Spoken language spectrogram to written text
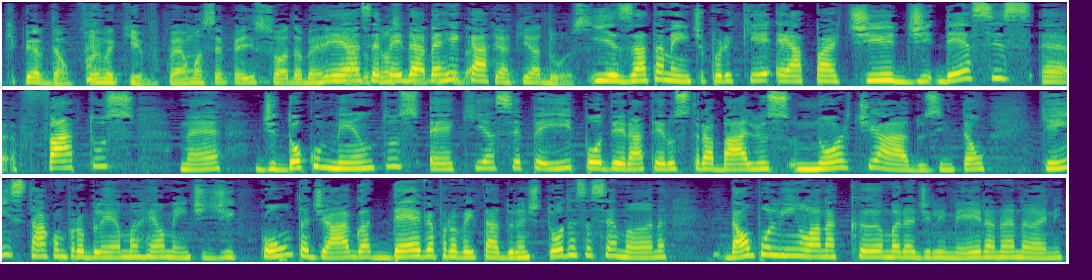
que, perdão, foi um equívoco. É uma CPI só da BRK. É a do CPI da BRK. Que aqui há duas. E exatamente, porque é a partir de, desses eh, fatos, né, de documentos, é que a CPI poderá ter os trabalhos norteados. Então, quem está com problema realmente de conta de água deve aproveitar durante toda essa semana, dar um pulinho lá na Câmara de Limeira, não é, Nani?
